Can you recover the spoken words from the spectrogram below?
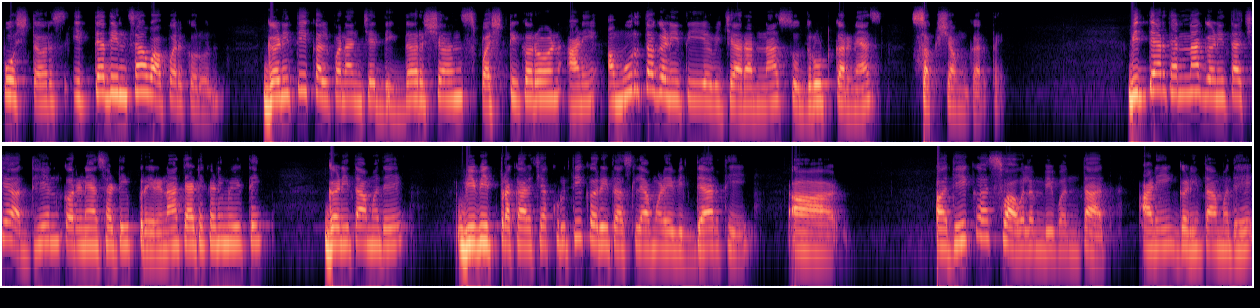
पोस्टर्स इत्यादींचा वापर करून गणिती कल्पनांचे दिग्दर्शन, स्पष्टीकरण आणि अमूर्त गणितीय विचारांना सुदृढ करण्यास सक्षम करते. विद्यार्थ्यांना गणिताचे अध्ययन करण्यासाठी प्रेरणा त्या ठिकाणी मिळते. गणितामध्ये विविध प्रकारच्या कृती करीत असल्यामुळे विद्यार्थी अधिक स्वावलंबी बनतात आणि गणितामध्ये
